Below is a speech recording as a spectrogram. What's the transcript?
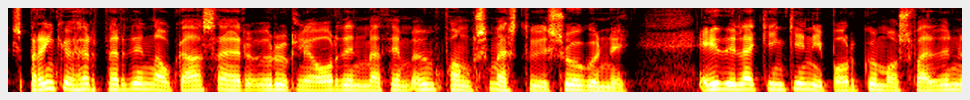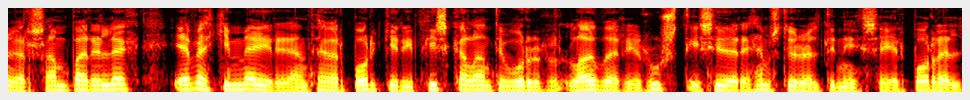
Sprengjuherrferðin á Gaza er öruglega orðin með þeim umfangsmestu í sögunni. Eðileggingin í borgum á svæðinu er sambarileg ef ekki meiri en þegar borgir í Þískalandi voru lagðar í rúst í síðari heimstyröldinni, segir Borrell.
